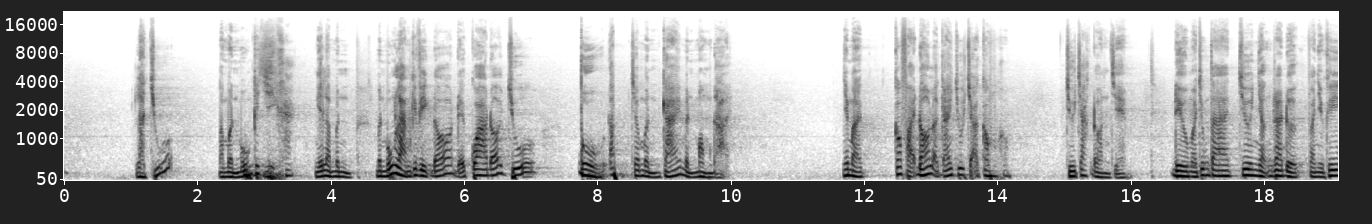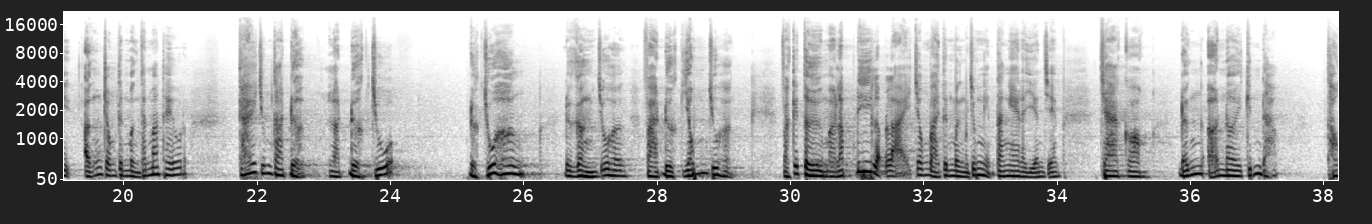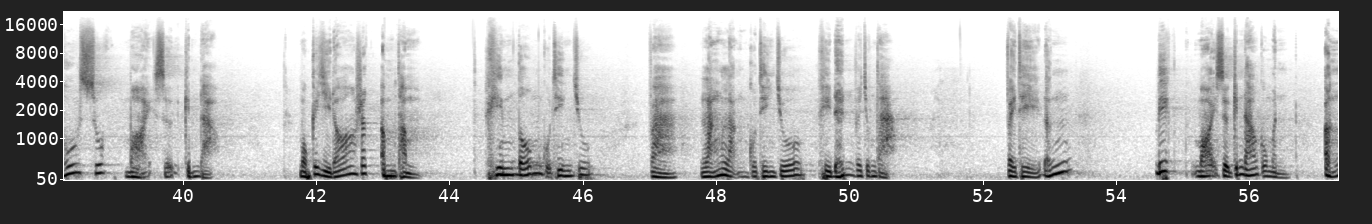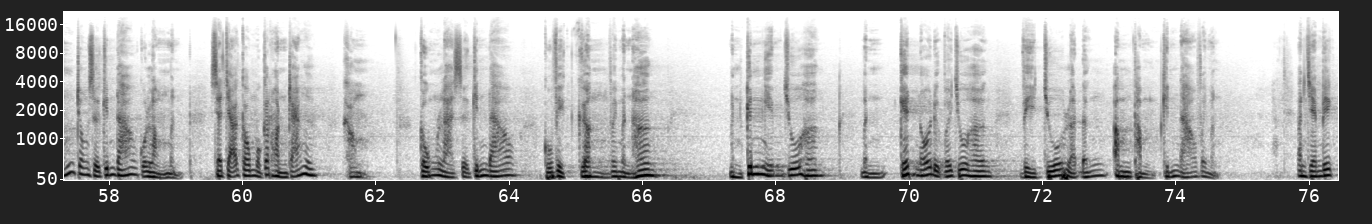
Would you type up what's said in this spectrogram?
là Chúa, mà mình muốn cái gì khác. Nghĩa là mình mình muốn làm cái việc đó để qua đó Chúa bù đắp cho mình cái mình mong đợi. Nhưng mà có phải đó là cái Chúa trả công không? Chưa chắc đâu anh chị em. Điều mà chúng ta chưa nhận ra được và nhiều khi ẩn trong tin mừng thánh mát theo đó, cái chúng ta được là được Chúa được Chúa hơn được gần Chúa hơn và được giống Chúa hơn. Và cái từ mà lặp đi lặp lại trong bài tin mừng mà chúng ta nghe là gì anh chị em? Cha con đứng ở nơi kín đạo, thấu suốt mọi sự kín đạo. Một cái gì đó rất âm thầm, khiêm tốn của Thiên Chúa và lặng lặng của Thiên Chúa khi đến với chúng ta. Vậy thì đấng biết mọi sự kín đáo của mình, ẩn trong sự kín đáo của lòng mình, sẽ trả công một cách hoành tráng ư? Không. Cũng là sự kín đáo của việc gần với mình hơn. Mình kinh nghiệm chúa hơn. Mình kết nối được với chúa hơn vì chúa là đấng âm thầm kín đáo với mình. Anh chị em biết,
